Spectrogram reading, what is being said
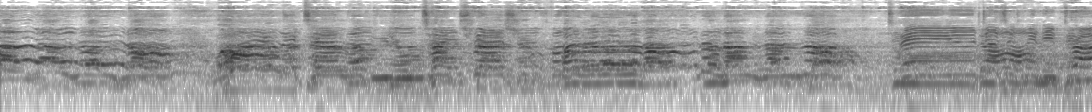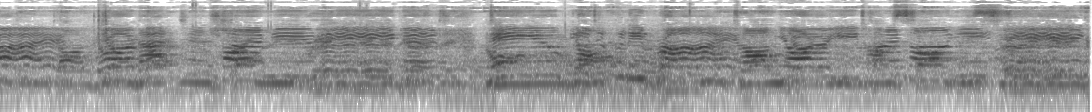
La la la la. While I tell of Yuletide treasure, fa la la la la la la la. May you beautifully bright, your matin shiny ringers. May you beautifully bright on your Yuletide song ye sing.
